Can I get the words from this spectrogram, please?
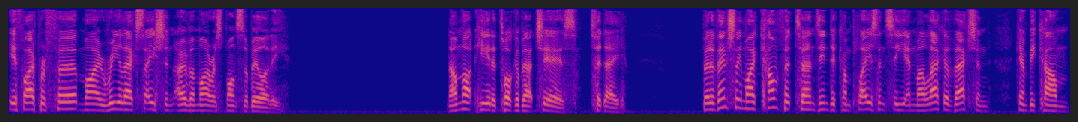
if I prefer my relaxation over my responsibility. Now, I'm not here to talk about chairs today. But eventually, my comfort turns into complacency, and my lack of action can become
